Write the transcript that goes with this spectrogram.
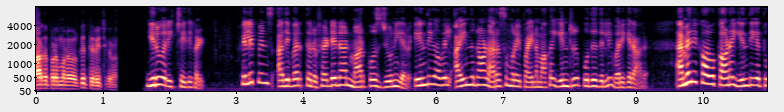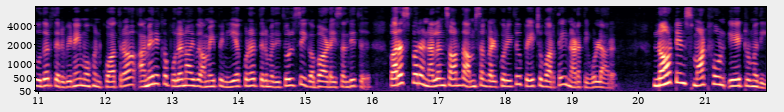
பாரத பிரதமருக்கு தெரிவிச்சுக்கிறோம். இருவரிச் செய்திகள். பிலிப்பீன்ஸ் அதிபர் திரு ஃபெர்டினாண்ட் மார்க்கோஸ் ஜூனியர் இந்தியாவில் ஐந்து நாள் அரசுமுறை பயணமாக இன்று புதுதில்லி வருகிறாா் அமெரிக்காவுக்கான இந்திய தூதர் திரு வினய்மோகன் குவாத்ரா அமெரிக்க புலனாய்வு அமைப்பின் இயக்குநர் திருமதி துல்சி கபாடை சந்தித்து பரஸ்பர நலன் சார்ந்த அம்சங்கள் குறித்து பேச்சுவார்த்தை நடத்தியுள்ளார். நாட்டின் ஸ்மார்ட் போன் ஏற்றுமதி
